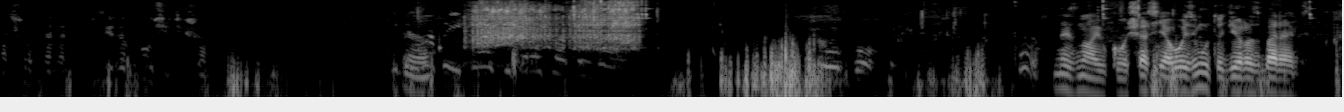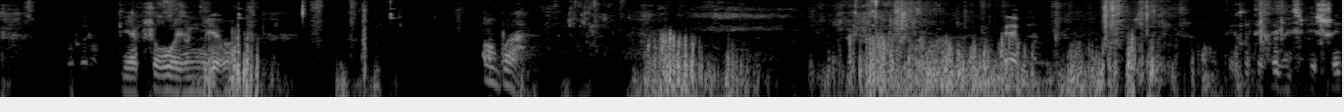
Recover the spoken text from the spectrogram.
А що це ми тут всі запущі чи що? Да. Не знаю кого. Зараз я возьму, тоді розберемось. Якщо возьму його. Опа. Тихо, тихо, не спіши.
